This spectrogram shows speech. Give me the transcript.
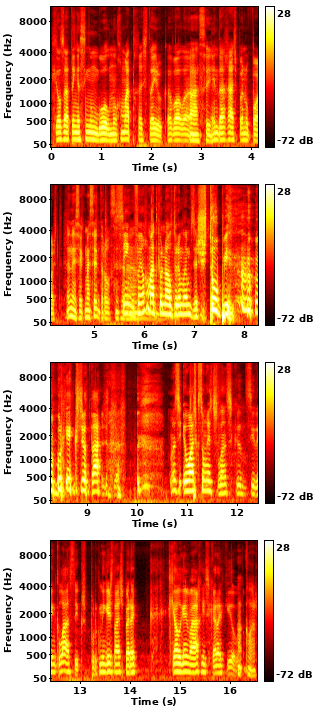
que ele já tem assim um golo num remate rasteiro que a bola Ah, ainda raspa no poste. Eu nem sei como é que entrou, sinceramente. Sim, foi um remate que eu na altura me lembro de dizer estúpido, porquê que chutaste? Mas eu acho que são estes lances que decidem clássicos, porque ninguém está à espera que- que alguém vá arriscar aquilo. Ah, claro.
